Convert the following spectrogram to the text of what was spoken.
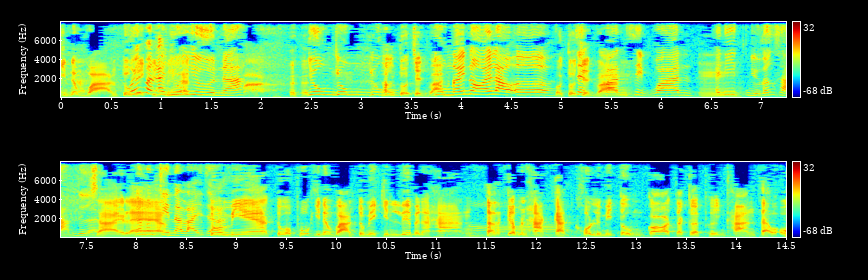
กินน้ำหวานตัวเฮ้ยเมียมันกินอายุเลือด ยืนนะ ยุงยุงยุงบางตัวเจ็ดวันยุงน้อยๆเราเออบางตัวเจ็ดวันสิบวันอืม ไอ้นี่อยู่ตั้งสามเดือนใช่แล้วมันกินอะไรจ๊ะ ตัวเมียตัวผู้กินน้ำหวานตัวเมียกินเลือดเป็นอาหาร อ๋อแต่ถ้าเกิดมันหักกัดคนหรือมีตุ่มก็จะเกิดผื่นคันแต่ว่าโอ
